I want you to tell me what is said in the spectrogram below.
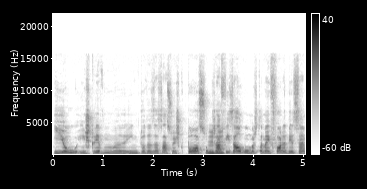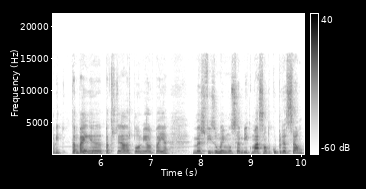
e eu inscrevo-me em todas as ações que posso. Uhum. Já fiz algumas também fora desse âmbito, também uh, patrocinadas pela União Europeia, mas fiz uma em Moçambique, uma ação de cooperação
